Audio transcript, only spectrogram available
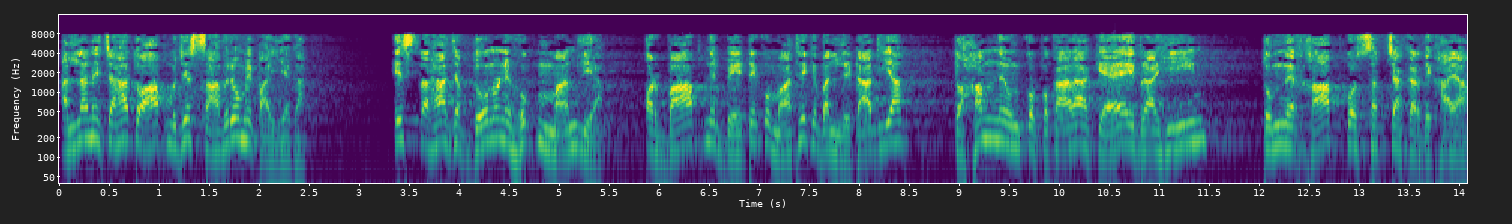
اللہ نے چاہا تو آپ مجھے صابروں میں پائیے گا۔ اس طرح جب دونوں نے حکم مان لیا اور باپ نے بیٹے کو ماتھے کے بل لٹا دیا، تو ہم نے ان کو پکارا کہ، اے ابراہیم تم نے خواب کو سچا کر دکھایا۔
